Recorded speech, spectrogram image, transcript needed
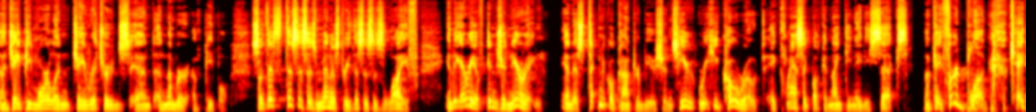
uh, J.P. Moreland, Jay Richards, and a number of people. So this this is his ministry. This is his life in the area of engineering and his technical contributions. He he co-wrote a classic book in 1986 Okay, third plug. Okay,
